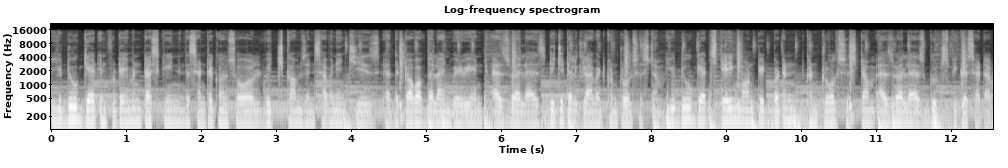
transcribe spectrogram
You do get infotainment touchscreen in the center console which comes in 7 inches at the top of the line variant as well as digital climate control system. You do get steering mounted button control system as well as good speaker setup.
